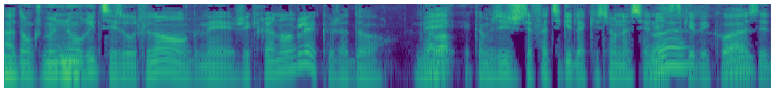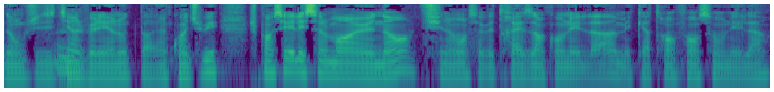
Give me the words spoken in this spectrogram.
ah, donc je me nourris de ces autres langues, mais j'écris en anglais que j'adore. Mais Alors- comme je dis, j'étais fatigué de la question nationaliste Ouais, québécoise et donc je dis tiens, je vais aller un autre un coin de tuer. Je pensais y aller seulement un an, finalement ça fait 13 ans qu'on est là, mes quatre enfants sont nés là.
